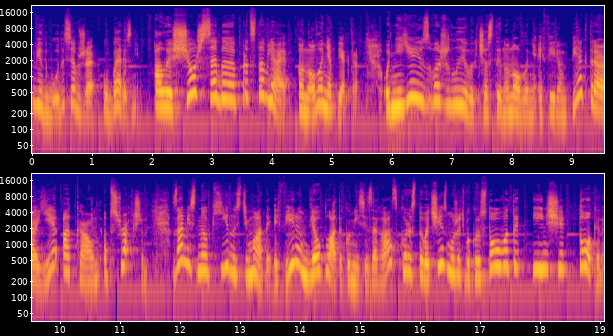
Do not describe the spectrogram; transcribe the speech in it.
відбудеться вже у березні. Але що ж себе представляє оновлення Пектра? Однією з важливих частин оновлення Ethereum Пектра є Account Abstraction. Замість необхідності мати Ethereum для оплати комісії за газ, користувачі зможуть використовувати інші токени.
